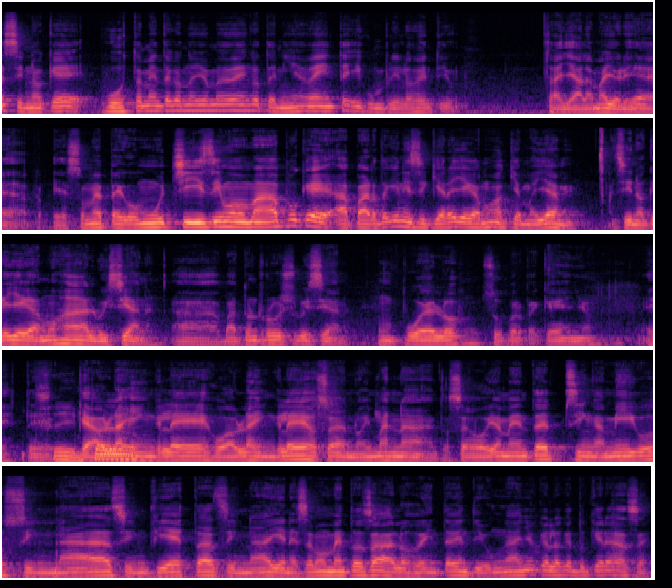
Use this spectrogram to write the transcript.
sino que justamente cuando yo me vengo tenía 20 y cumplí los 21. O sea, ya la mayoría de edad. Eso me pegó muchísimo más porque aparte que ni siquiera llegamos aquí a Miami, sino que llegamos a Luisiana, a Baton Rouge, Luisiana. Un pueblo súper pequeño, este, Sí, que hablas inglés o hablas inglés, o sea, no hay más nada. Entonces, obviamente, sin amigos, sin nada, sin fiestas, sin nada. Y en ese momento, o sea, a los 20, 21 años, ¿qué es lo que tú quieres hacer?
